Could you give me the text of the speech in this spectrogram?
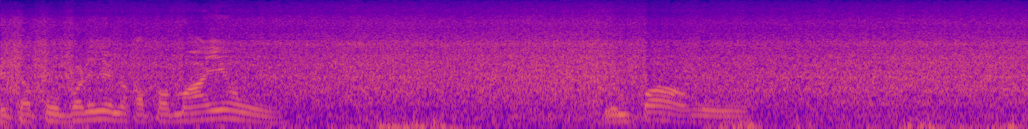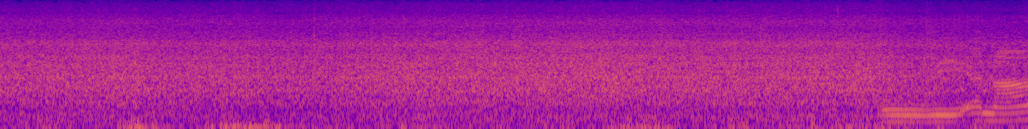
Kita po ba ninyo, nakapamayong. Yun pa, oh. Uwian ha.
